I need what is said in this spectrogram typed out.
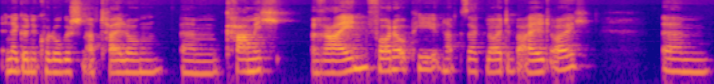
in der gynäkologischen Abteilung ähm, kam ich rein vor der OP und habe gesagt, Leute, beeilt euch. Ähm,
